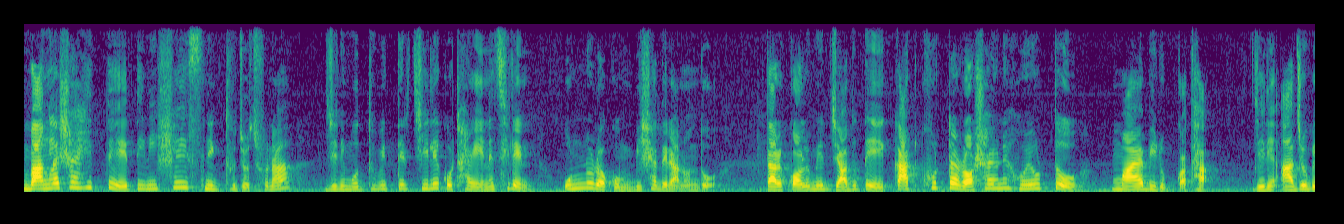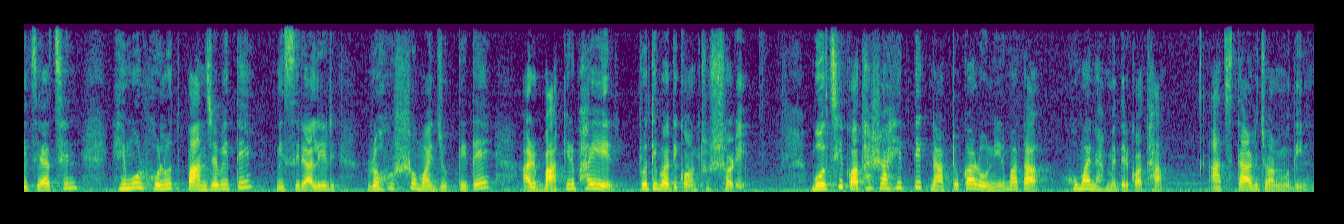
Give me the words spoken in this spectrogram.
বাংলা সাহিত্যে তিনি সেই স্নিগ্ধ জোছনা যিনি মধ্যবিত্তের চিলে কোঠায় এনেছিলেন অন্যরকম বিষাদের আনন্দ। তার কলমের জাদুতে কাঠখোট্টা রসায়নে হয়ে উঠত মায়াবী রূপকথা, যিনি আজও বেঁচে আছেন হিমুর হলুদ পাঞ্জাবিতে, মিসির আলীর রহস্যময় যুক্তিতে আর বাকের ভাইয়ের প্রতিবাদী কণ্ঠস্বরে। বলছি কথা সাহিত্যিক, নাট্যকার ও নির্মাতা হুমায়ুন আহমেদের কথা। আজ তার জন্মদিন।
